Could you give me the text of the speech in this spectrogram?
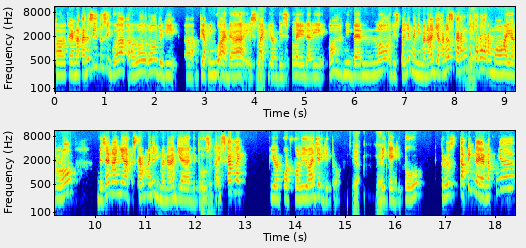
uh, keenakannya sih itu sih gue uh, lo lo jadi uh, tiap minggu ada it's yeah. like your display dari oh nih band lo displaynya main di mana aja karena sekarang tuh yeah. orang orang mau hire lo biasanya nanya sekarang mainnya di mana aja gitu hmm. it's kind of like your portfolio aja gitu yeah. Yeah. lebih kayak gitu terus tapi nggak enaknya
